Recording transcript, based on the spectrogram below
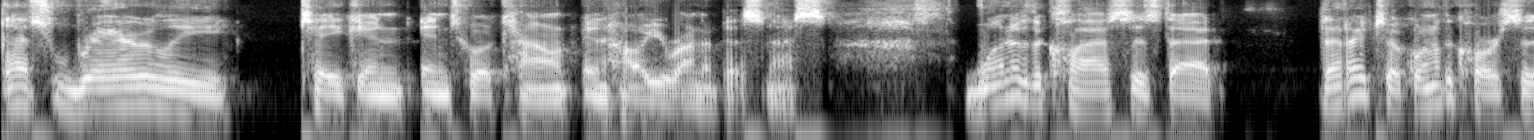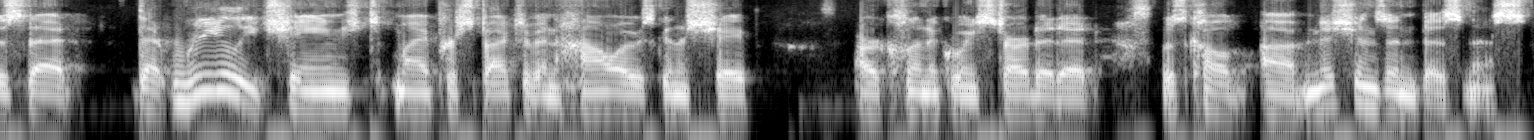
that's rarely taken into account in how you run a business. One of the classes that that I took, one of the courses that that really changed my perspective and how I was going to shape our clinic when we started it was called uh, Missions in Business.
